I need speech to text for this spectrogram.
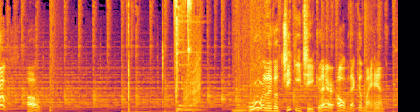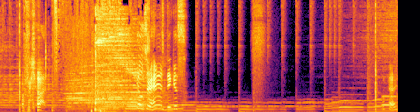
Oh. Ooh, a little cheeky cheek there. Oh, that killed my hand. I forgot. Kills your hand, dingus. Okay.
